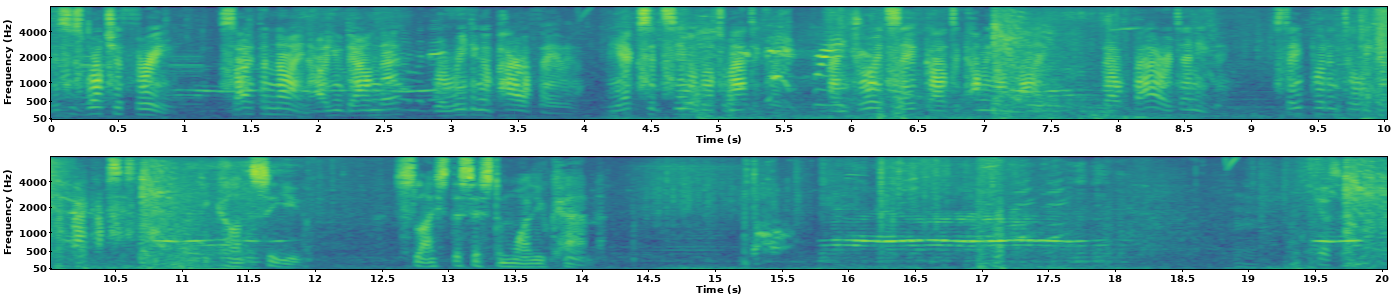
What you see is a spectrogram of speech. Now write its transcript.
This is Watcher 3. Cipher 9, are you down there? We're reading a power failure. The exit sealed automatically, and droid safeguards are coming online. They'll fire at anything. Stay put until we get the backup system. He can't see you. Slice the system while you can. Guess I should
